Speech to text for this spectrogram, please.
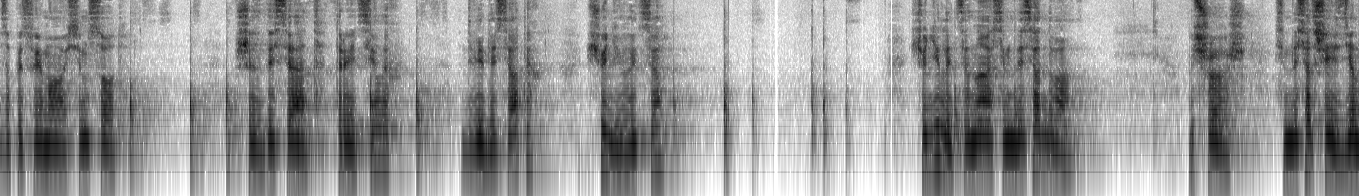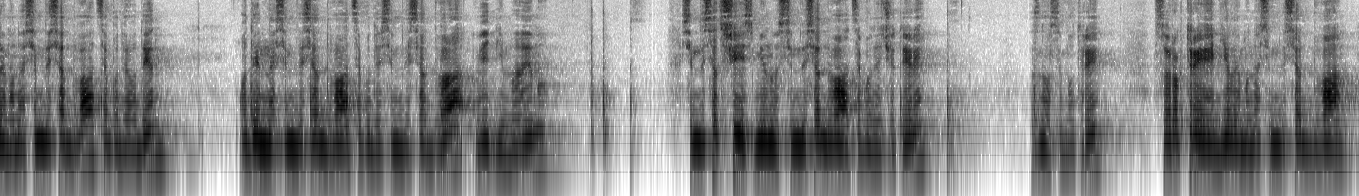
Записуємо 763,2, що ділиться. Що ділиться на 72. Ну що ж, 76 ділимо на 72, це буде 1. 1 на 72 це буде 72. Віднімаємо. 76 мінус 72 це буде 4. Зносимо 3. 43 ділимо на 72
